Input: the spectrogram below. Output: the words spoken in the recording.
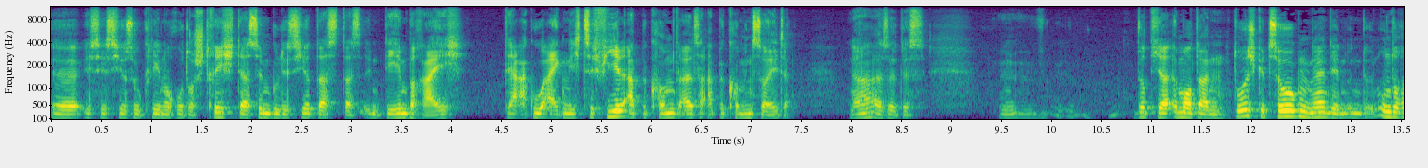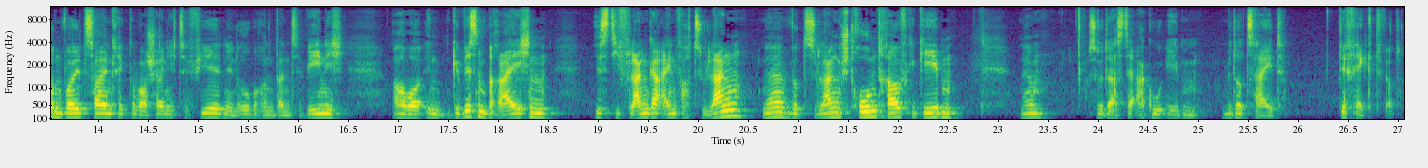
äh, ist jetzt hier so ein kleiner roter Strich, der symbolisiert, dass, dass in dem Bereich der Akku eigentlich zu viel abbekommt, als er abbekommen sollte. Ne? Also das äh, wird ja immer dann durchgezogen. Den, den unteren Voltzahlen kriegt er wahrscheinlich zu viel, den oberen dann zu wenig. Aber in gewissen Bereichen ist die Flanke einfach zu lang, ne? wird zu lang Strom draufgegeben, ne? sodass der Akku eben mit der Zeit defekt wird.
